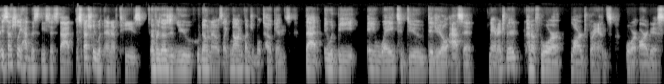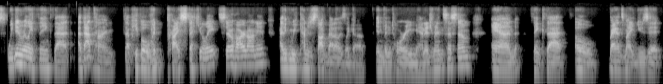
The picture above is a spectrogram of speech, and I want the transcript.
essentially had this thesis that, especially with NFTs, and for those of you who don't know, it's like non fungible tokens, that it would be a way to do digital asset management kind of for large brands or artists. We didn't really think that at that time that people would price speculate so hard on it. I think we kind of just thought about it as like a inventory management system and think that oh brands might use it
